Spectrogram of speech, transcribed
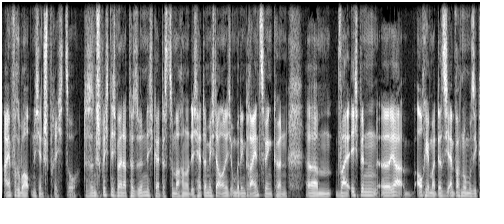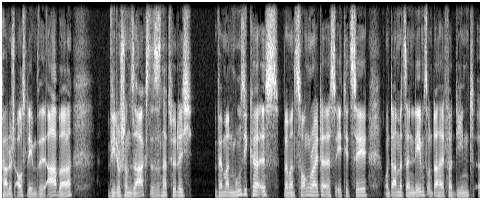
einfach überhaupt nicht entspricht so. Das entspricht nicht meiner Persönlichkeit, das zu machen und ich hätte mich da auch nicht unbedingt reinzwingen können, ähm, weil ich bin äh, ja auch jemand, der sich einfach nur musikalisch ausleben will. Aber wie du schon sagst, das ist natürlich wenn man Musiker ist, wenn man Songwriter ist, etc. und damit seinen Lebensunterhalt verdient, äh,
